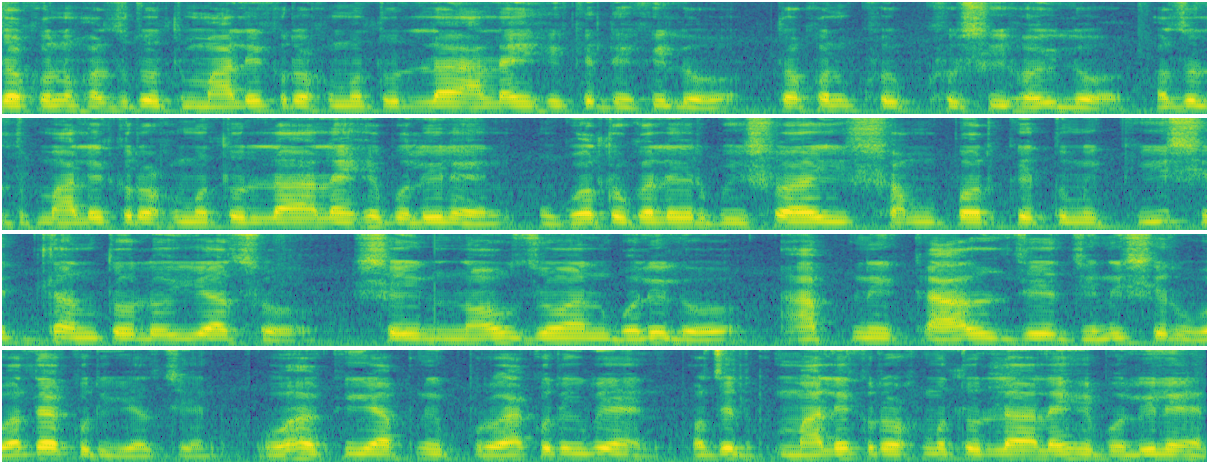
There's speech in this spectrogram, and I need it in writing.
যখন হজরত মালিক রহমতুল্লাহ আলাইহিকে দেখিল, তখন খুব খুশি হইল। হজরত মালিক রহমতুল্লাহ আলাইহে বলিলেন, গতকালের বিষয় সম্পর্কে তুমি কি সিদ্ধান্ত লইয়াছ? সেই নওজোয়ান বলিল আপনি কাল যে জিনিসের ওয়াদা করিয়াছেন, উহা কি আপনি পুরা করিবেন? হজরত মালিক রহমতুল্লাহ আলহি বলিলেন,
